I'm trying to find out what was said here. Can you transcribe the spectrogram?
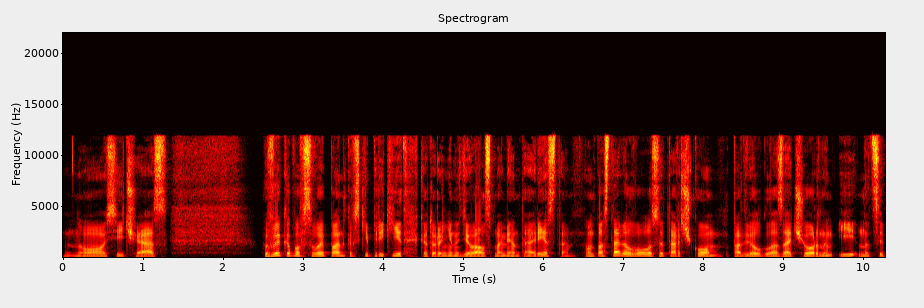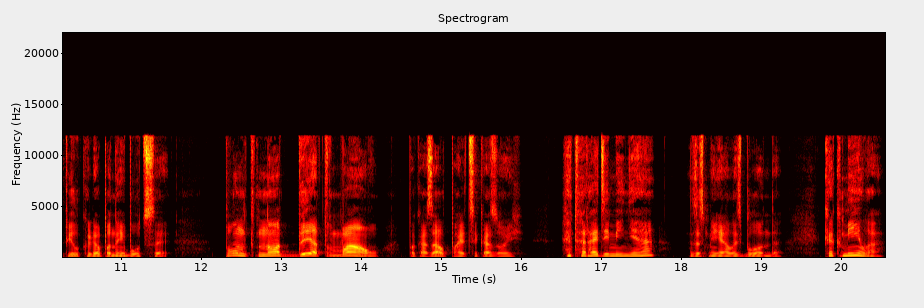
Но сейчас... Выкопав свой панковский прикид, который не надевал с момента ареста, он поставил волосы торчком, подвел глаза черным и нацепил клепанные бутсы. «Пункт not dead, вау!» — показал пальцы козой. «Это ради меня?» — засмеялась Блонда. «Как мило!»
